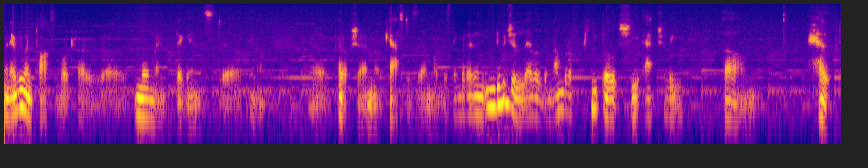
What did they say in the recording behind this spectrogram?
I mean, everyone talks about her uh, movement against, uh, you know, uh, corruption or casteism or this thing, but at an individual level, the number of people she actually um, helped,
